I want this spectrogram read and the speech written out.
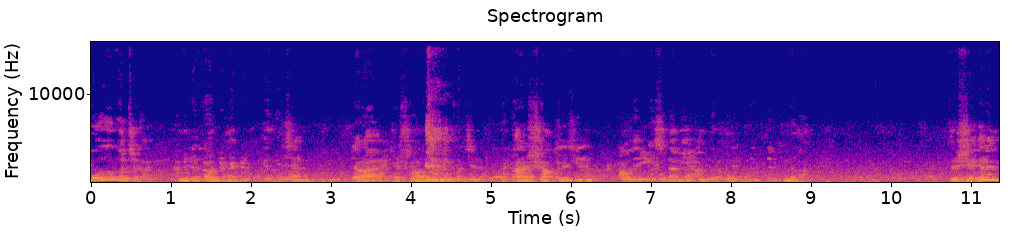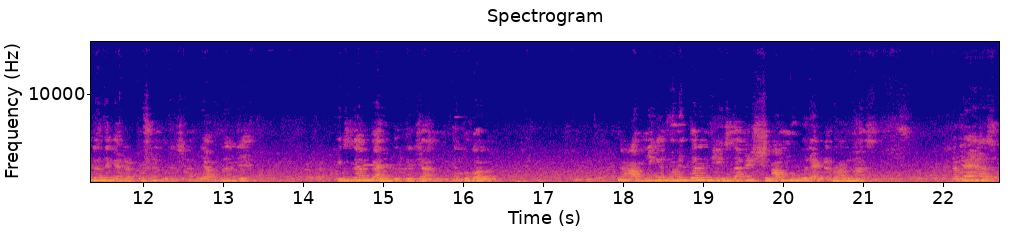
বহু বছর আগে, আমি লন্ডনে যারা এটা সংগ্রামী করেছেন তারা সকলে ছিলেন আমাদের ইসলামী আন্দোলনের গুরুত্বপূর্ণ তো সেখানে আমি তাদেরকে একটা প্রশ্ন করেছিলাম যে, আপনারা যে ইসলাম কায়েম করতে চান খুব ভালো আপনি কি মনে করেন যে ইসলামের সাম্য বলে একটা ধারণা আছে? তবে হ্যাঁ আছে।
